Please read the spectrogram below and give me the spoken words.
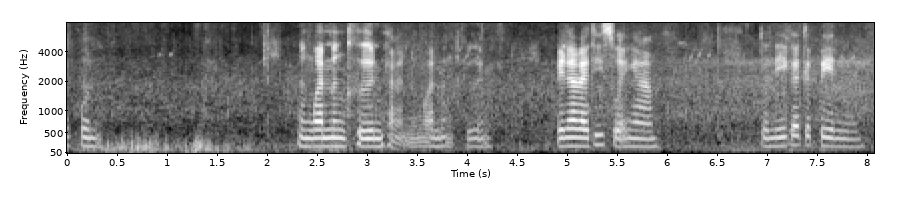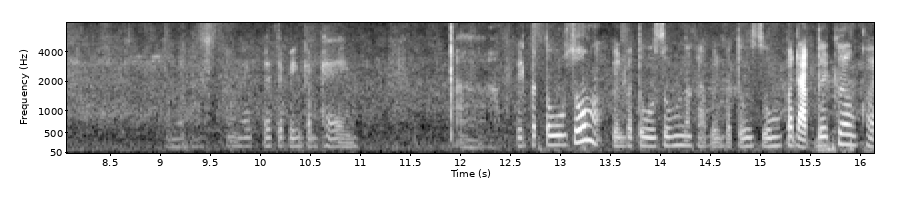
ทุกคนหนึ่งวันหนึ่งคืนค่ะหนึ่งวันหนึ่งคืน เป็นอะไรที่สวยงาม ตัวนี้ก็จะเป็นนไหมคะก็จะเป็นกำแพงอ่าเป็นประตูซุ้ม เป็นประตูซุ้มนะคะ เป็นประตูซุ้มประดับด้วยเครื่องแขว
